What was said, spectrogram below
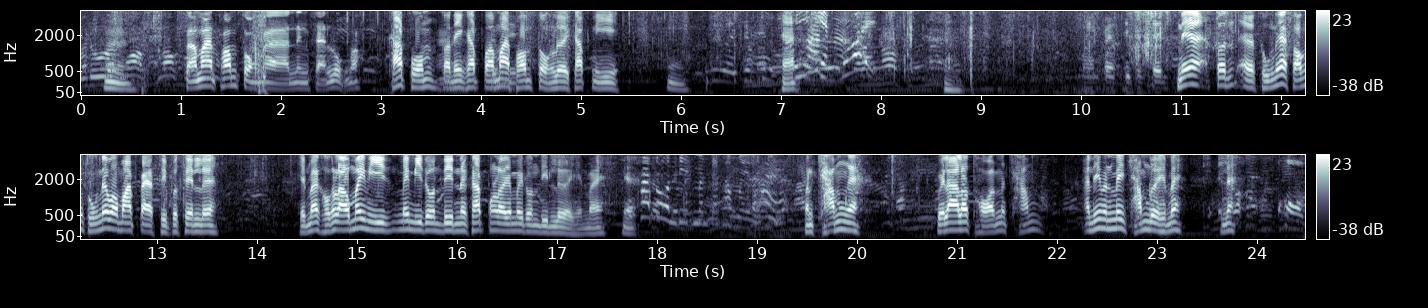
มาดูอืมสามารถพร้อมส่งอ่าหนึ่งแสนลูกเนาะครับผมตอนนี้ครับสามารถพร้อมส่งเลยครับมีอืมฮะมีเห็ดด้วย ประมาณแปดสิบเปอร์เซ็นต์เนี่ยต้นเอ่อถุงเนี่ยสองถุงเนี่ยประมาณ80%เลย เห็นไหมของเราไม่มีไม่มีโดนดินนะครับของเรายังไม่โดนดินเลยเห็นไหมเนี่ย ถ้าโดนดินมันจะทำไงล่ะพี่มันช้ำไง เวลาเราถอนมันช้ำ อันนี้มันไม่ช้ำเลยเห็นไหมเห็นไหมหอม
